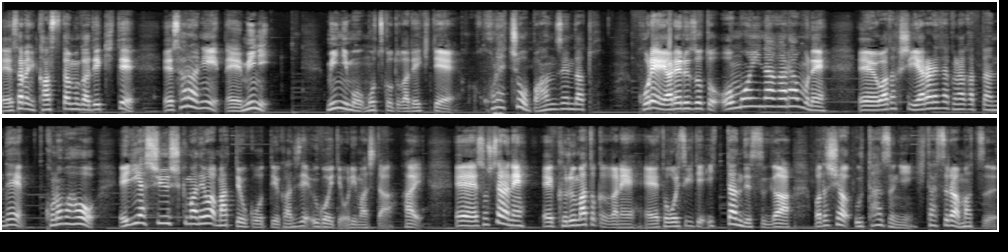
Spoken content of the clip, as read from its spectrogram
えーさらにカスタムができて、えーさらに、えーミニ、ミニも持つことができて、これ超万全だと。これやれるぞと思いながらもね、えー私やられたくなかったんで、この場をエリア収縮までは待っておこうっていう感じで動いておりました。はい。えーそしたらね、えー車とかがね、えー通り過ぎていったんですが、私は撃たずにひたすら待つ。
